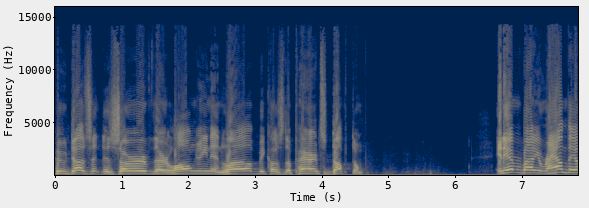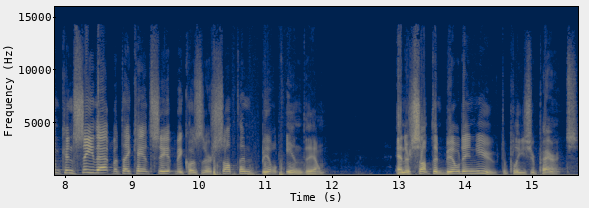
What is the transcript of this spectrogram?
who doesn't deserve their longing and love because the parents dumped them. And everybody around them can see that, but they can't see it because there's something built in them. And there's something built in you to please your parents.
